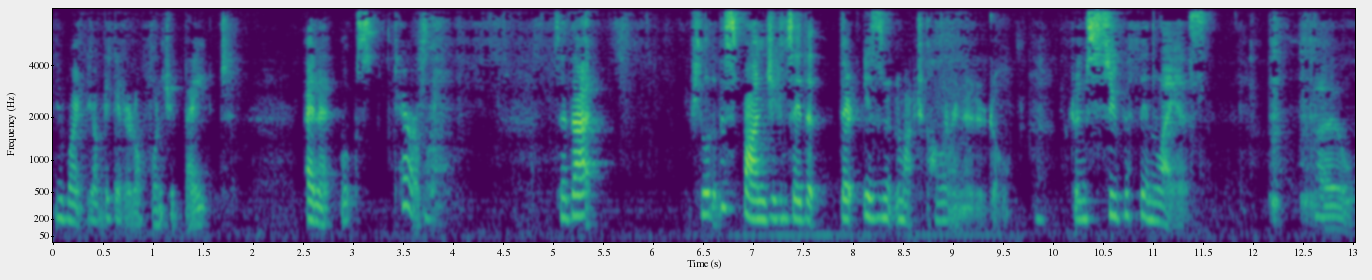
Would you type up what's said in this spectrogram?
you won't be able to get it off once you've baked and it looks terrible. So that, if you look at the sponge, you can see that there isn't much colour in it at all. I'm doing super thin layers. So,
